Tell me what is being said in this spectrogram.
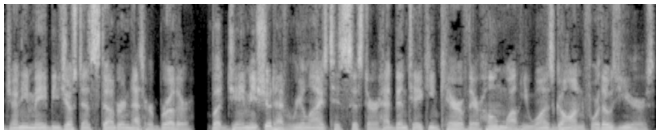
Jenny may be just as stubborn as her brother, but Jamie should have realized his sister had been taking care of their home while he was gone for those years,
